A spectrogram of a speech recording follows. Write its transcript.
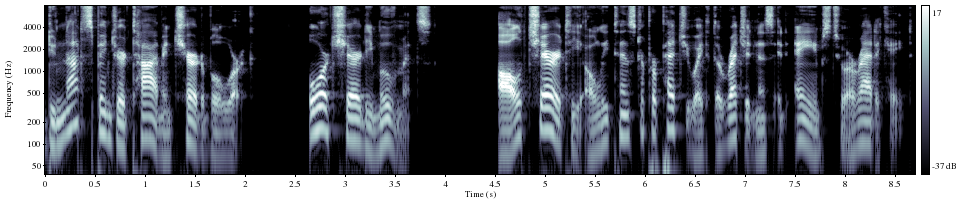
Do not spend your time in charitable work or charity movements. All charity only tends to perpetuate the wretchedness it aims to eradicate.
